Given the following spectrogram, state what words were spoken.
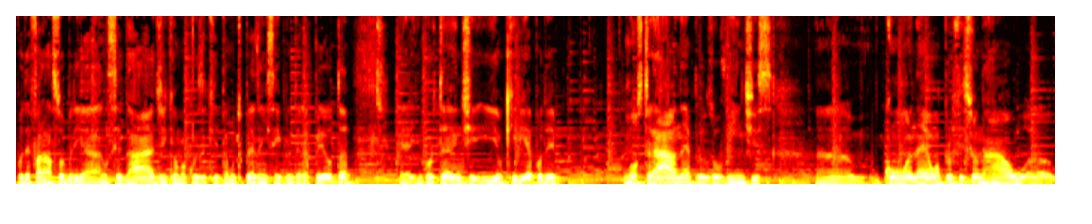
poder falar sobre a ansiedade, que é uma coisa que está muito presente sempre no terapeuta, é importante e eu queria poder mostrar né, para os ouvintes uh, com né, uma profissional, uh,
